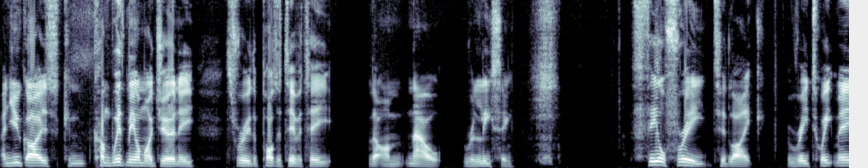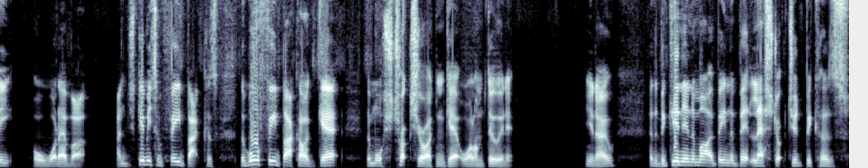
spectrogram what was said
and you guys can come with me on my journey through the positivity that I'm now releasing. Feel free to like retweet me or whatever and just give me some feedback because the more feedback I get, the more structure I can get while I'm doing it. You know, at the beginning, it might have been a bit less structured because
